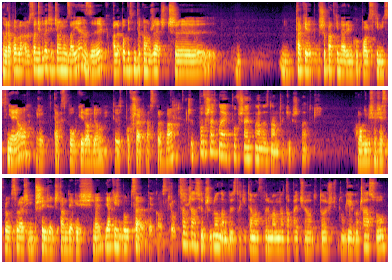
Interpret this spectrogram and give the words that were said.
Dobra, Pawle, ale co, nie będę cię ciągnął za język, ale powiedz mi taką rzecz, czy takie przypadki na rynku polskim istnieją, że tak spółki robią i to jest powszechna sprawa? Czy powszechna jak powszechna, ale znam takie przypadki. A moglibyśmy się spróbować im przyjrzeć, czy tam jakiś, no, jakiś był cel tej konstrukcji. Cały czas się przyglądam, to jest taki temat, który mam na tapecie od dość długiego czasu.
